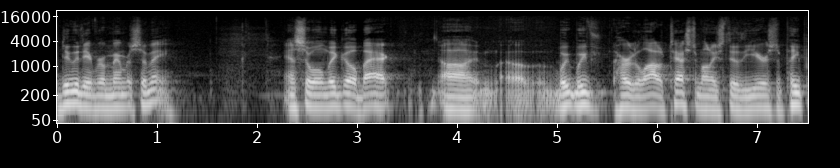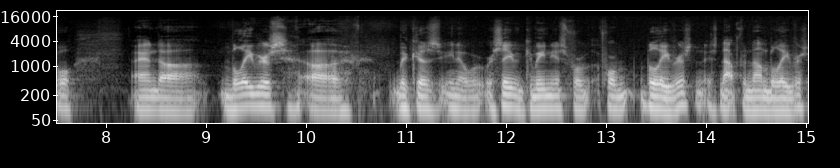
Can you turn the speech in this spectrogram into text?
do it in remembrance of me. And so when we go back, uh, uh, we, have heard a lot of testimonies through the years of people and uh, believers uh, because you know we're receiving communion for, for believers, it's not for non-believers.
